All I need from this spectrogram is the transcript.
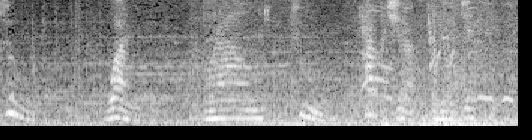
two, one. Round two. Capture the objective.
